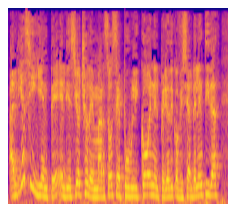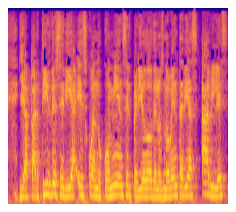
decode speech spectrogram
Al día siguiente, el 18 de marzo, se publicó en el periódico oficial de la entidad y a partir de ese día es cuando comienza el periodo de los 90 días hábiles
